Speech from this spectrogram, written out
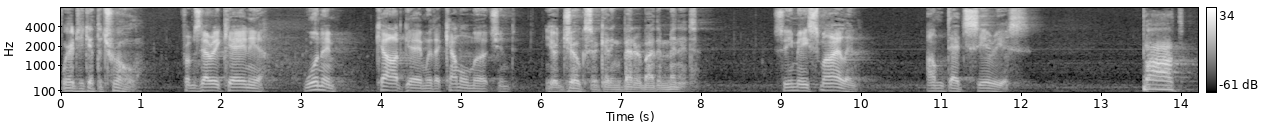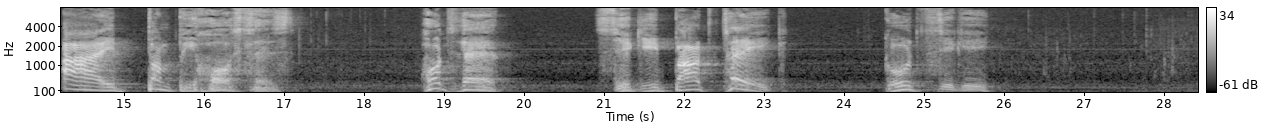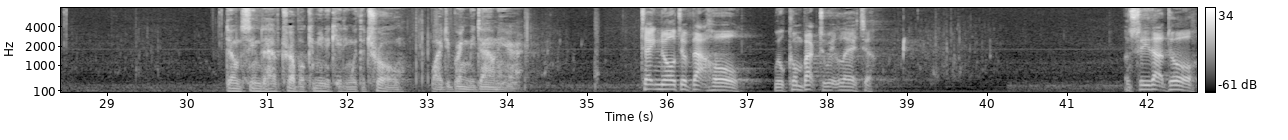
Where'd you get the troll? From Zerrikania. Won him. Card game with a camel merchant. Your jokes are getting better by the minute. See me smiling? I'm dead serious. But I bumpy horses. Hot there. Sigi but take. Good Sigi. Don't seem to have trouble communicating with the troll. Why'd you bring me down here? Take note of that hole. We'll come back to it later. And see that door?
